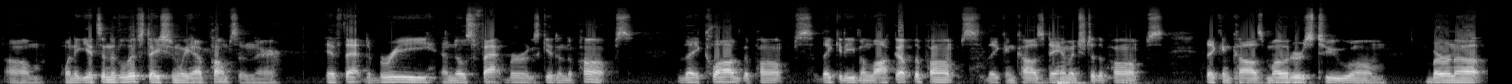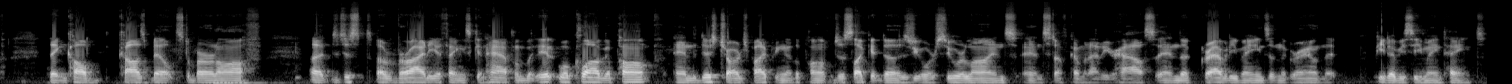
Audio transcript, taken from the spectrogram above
Um, when it gets into the lift station, we have pumps in there. If that debris and those fatbergs get in the pumps, they clog the pumps. They could even lock up the pumps. They can cause damage to the pumps. They can cause motors to um, burn up. They can call, cause belts to burn off. Uh, just a variety of things can happen, but it will clog a pump and the discharge piping of the pump, just like it does your sewer lines and stuff coming out of your house and the gravity mains in the ground that PWC maintains.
